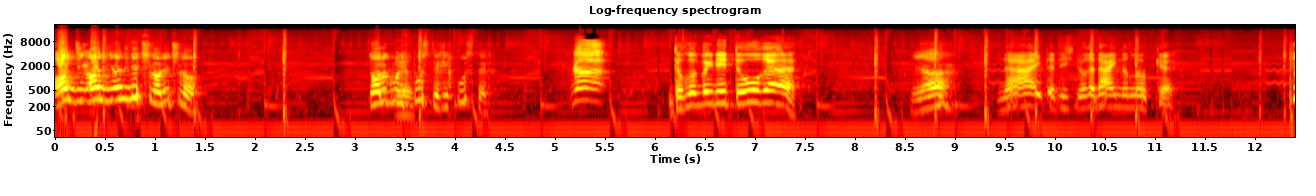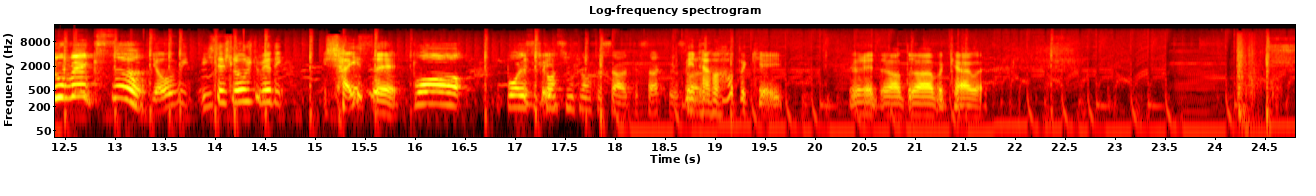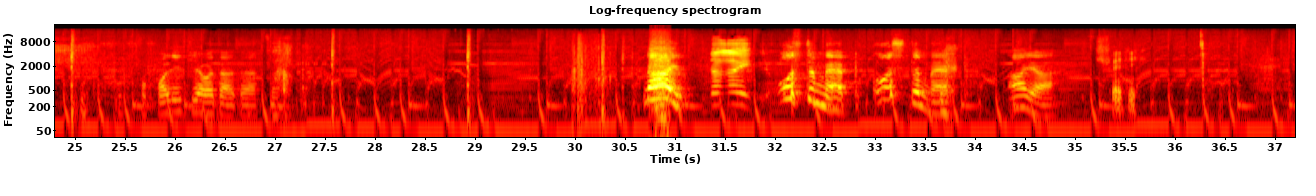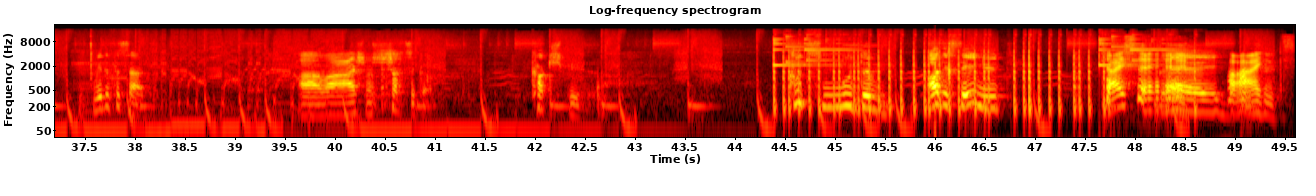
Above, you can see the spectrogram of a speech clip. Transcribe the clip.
Andi, Andi, Andi, nicht schlagen, nicht schlagen. Da, schau mal, Ja. ich boost dich, ich boost dich. Nein! Da kommt man nicht durch! Ja. Nein, das ist nur ein einer Lücke. Du Wichser! Ja, wie, wieso schlägst du wieder die... Scheiße! Boah, boah, jetzt ist Ich die Aufnahme versaut, ich sag dir. Ich bin auch runtergefallen. Wir haben den anderen runtergehauen. Voll Idiot, Alter. Nein! Nein! Aus der Map! Aus der Map! Ah ja. ist fertig. Wieder versagt. Aber ich muss scheißegal. Kackspiel. Kutzmudem. Ah, ich sehe nichts. Scheiße! Hey. Eins!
